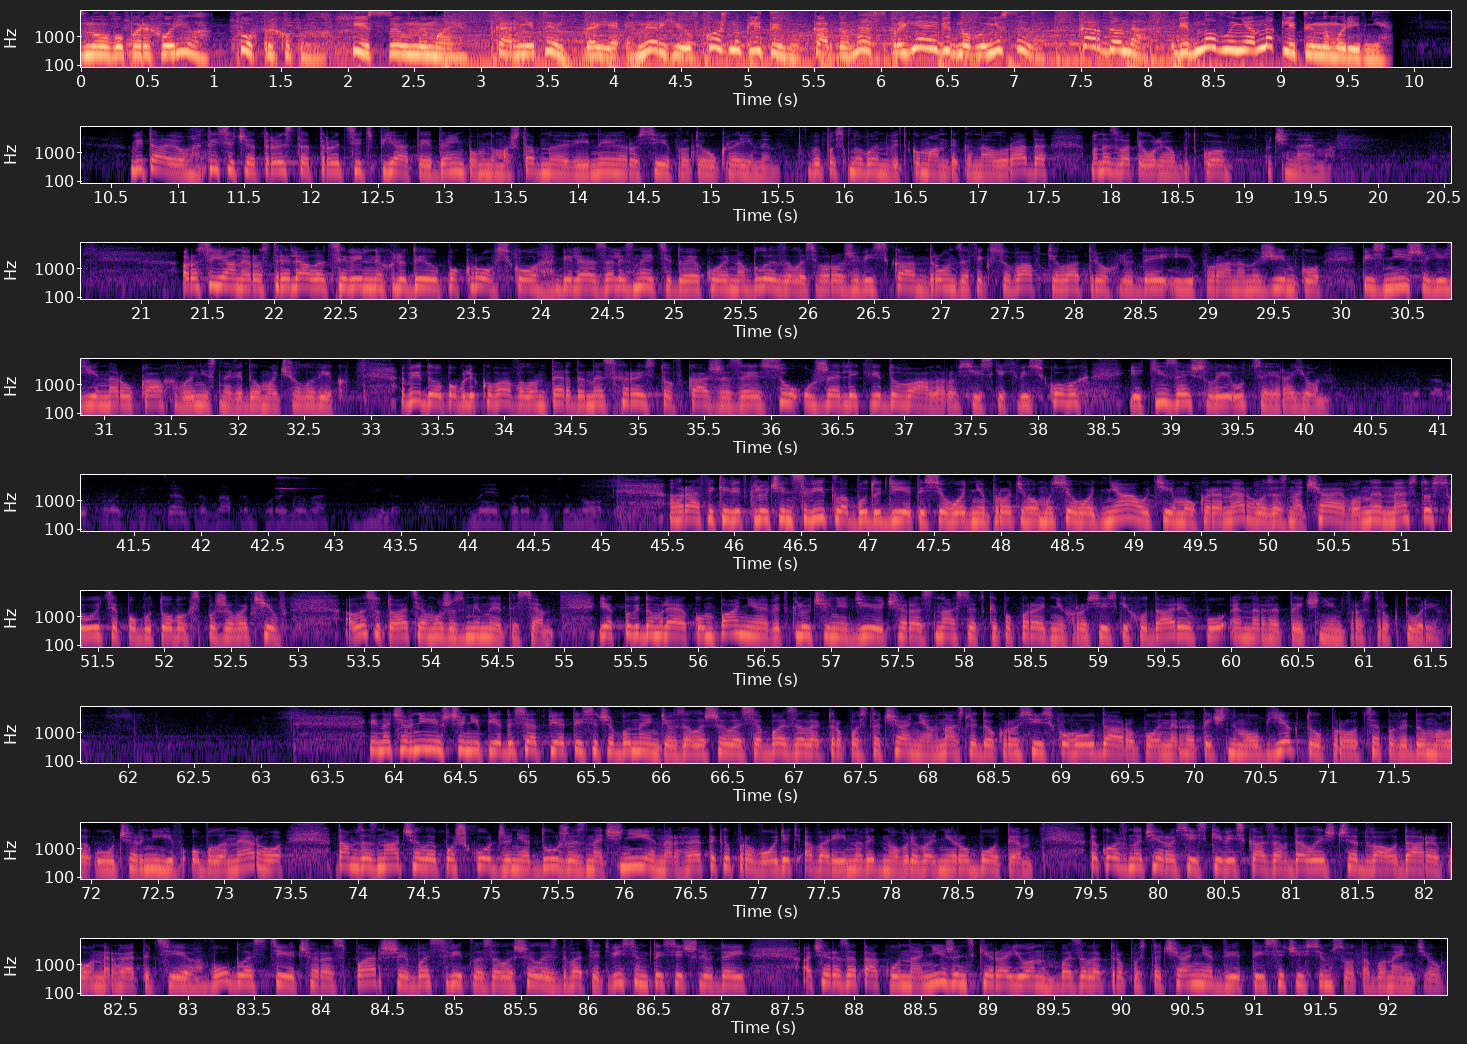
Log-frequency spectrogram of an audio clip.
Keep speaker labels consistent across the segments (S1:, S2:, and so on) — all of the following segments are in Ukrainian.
S1: Знову перехворіла? Фух, прихопило. І сил немає. Карнітин дає енергію в кожну клітину. Кардонат сприяє відновленню сили. Кардонат відновлення на клітинному рівні.
S2: Вітаю, 1335-й день повномасштабної війни Росії проти України. Випуск новин від команди каналу Рада. Мене звати Ольга Будко. Починаємо. Росіяни розстріляли цивільних людей у Покровську. Біля залізниці, до якої наблизились ворожі війська, дрон зафіксував тіла трьох людей і поранену жінку. Пізніше її на руках виніс невідомий чоловік. Відео опублікував волонтер Денис Христов. Каже, ЗСУ уже ліквідували російських військових, які зайшли у цей район.
S3: яка рухалась від центру в напрямку району Дінес. В неї перебиті ноги.
S2: Графіки відключень світла будуть діяти сьогодні протягом усього дня. Утім, Укренерго зазначає, вони не стосуються побутових споживачів, але ситуація може змінитися. Як повідомляє компанія, відключення діють через наслідки попередніх російських ударів по енергетичній інфраструктурі. І на Чернігівщині 55 тисяч абонентів залишилися без електропостачання внаслідок російського удару по енергетичному об'єкту. Про це повідомили у Чернігівобленерго. Там зазначили, пошкодження дуже значні. Енергетики проводять аварійно-відновлювальні роботи. Також вночі російські війська завдали ще два удари по енергетиці в області. Через перший без світла залишились 28 тисяч людей. А через атаку на Ніжинський район без електропостачання 2700 абонентів.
